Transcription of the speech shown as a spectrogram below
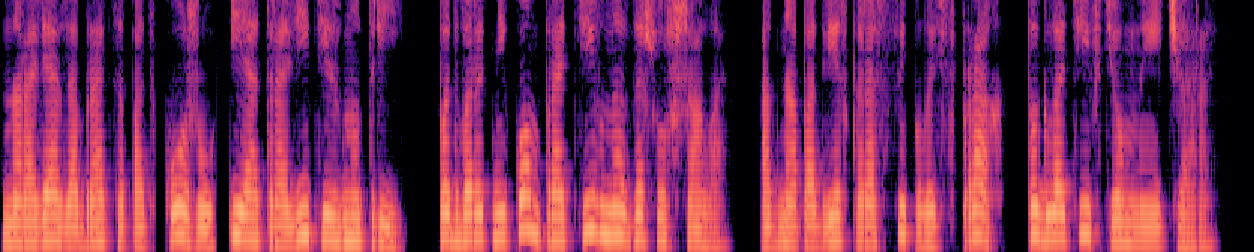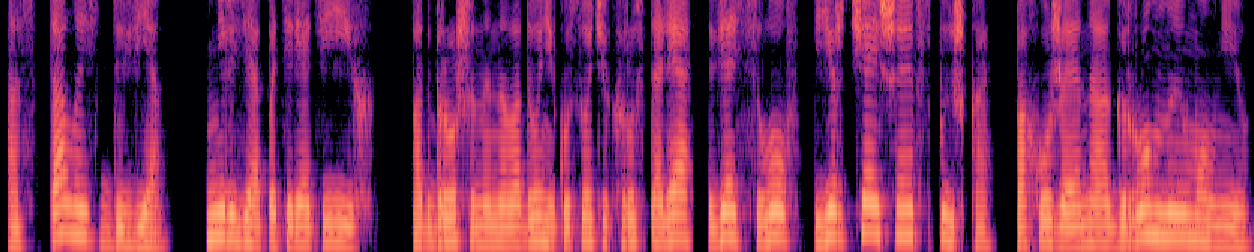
норовя забраться под кожу и отравить изнутри. Под воротником противно зашуршало. Одна подвеска рассыпалась в прах, поглотив темные чары. Осталось две. Нельзя потерять и их. Подброшенный на ладони кусочек хрусталя, вязь слов, ярчайшая вспышка, похожая на огромную молнию.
